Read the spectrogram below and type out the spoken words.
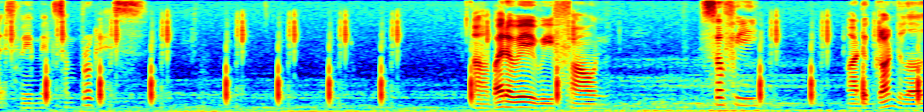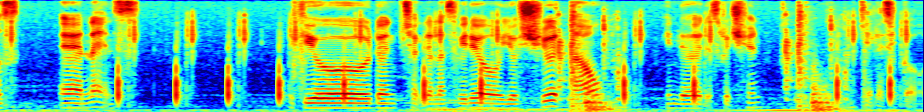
let's we make some progress. Uh, by the way, we found Sophie, uh, the Grundlers, and Lance if you don't check the last video you should now in the description. Okay let's go.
